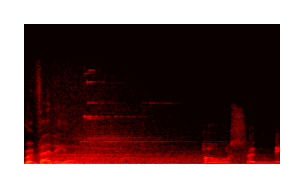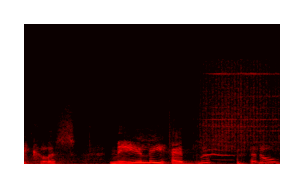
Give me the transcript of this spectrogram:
Revelio. Oh, Sir Nicholas, nearly headless, and also...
